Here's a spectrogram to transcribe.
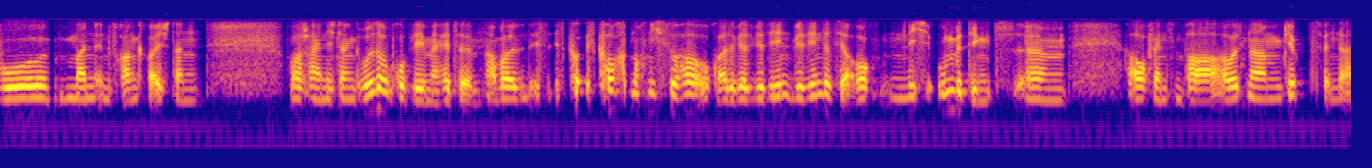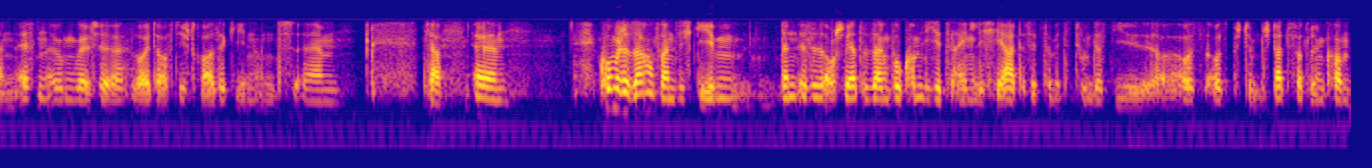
wo man in Frankreich dann wahrscheinlich dann größere Probleme hätte. Aber es, es, es kocht noch nicht so hoch. Also wir, wir sehen wir sehen das ja auch nicht unbedingt. Ähm, auch wenn es ein paar Ausnahmen gibt, wenn da in Essen irgendwelche Leute auf die Straße gehen und ähm, tja, ähm, komische Sachen von sich geben, dann ist es auch schwer zu sagen, wo kommen die jetzt eigentlich her? Hat das jetzt damit zu tun, dass die äh, aus, aus bestimmten Stadtvierteln kommen?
